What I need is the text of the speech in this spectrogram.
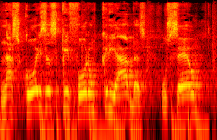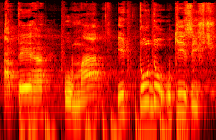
nas coisas que foram criadas: o céu, a terra, o mar e tudo o que existe.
